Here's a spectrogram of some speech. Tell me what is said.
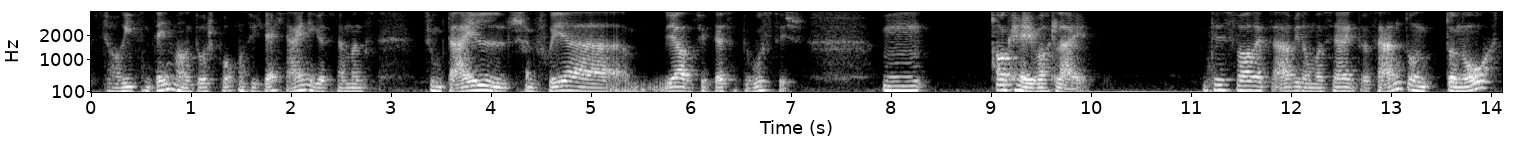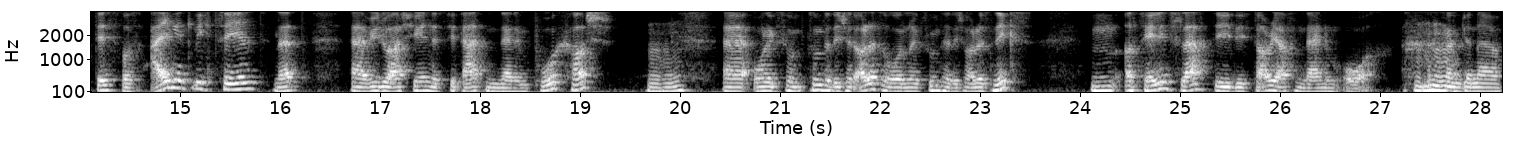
so ein Riesenthema und da spart man sich echt einiges, wenn man es zum Teil schon früher ja, sich dessen bewusst ist. Mm, okay, warte gleich. das war jetzt auch wieder mal sehr interessant und danach, das was eigentlich zählt, nicht, äh, wie du auch schönes Zitat in deinem Buch hast, mhm. Äh, ohne Gesundheit ist nicht alles, aber ohne Gesundheit ist alles nichts. Hm, erzähl uns vielleicht die, die Story auch von deinem Ohr. genau.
